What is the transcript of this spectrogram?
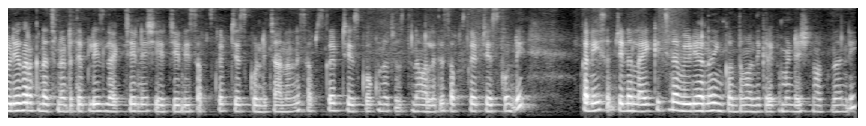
వీడియో కనుక నచ్చినట్టయితే ప్లీజ్ లైక్ చేయండి షేర్ చేయండి సబ్స్క్రైబ్ చేసుకోండి. ఛానల్ని సబ్స్క్రైబ్ చేసుకోకుండా చూస్తున్న వాళ్ళైతే సబ్స్క్రైబ్ చేసుకోండి. కనీసం చిన్న లైక్ ఇచ్చిన వీడియో అనేది ఇంకొంతమందికి రికమెండేషన్ అవుతుందండి.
